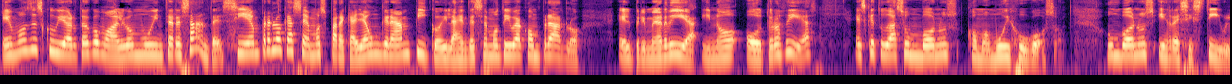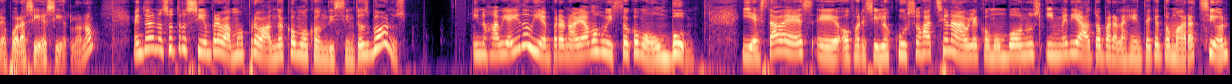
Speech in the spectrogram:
Hemos descubierto como algo muy interesante. Siempre lo que hacemos para que haya un gran pico y la gente se motive a comprarlo el primer día y no otros días, es que tú das un bonus como muy jugoso, un bonus irresistible, por así decirlo, ¿no? Entonces nosotros siempre vamos probando como con distintos bonus. Y nos había ido bien, pero no habíamos visto como un boom. Y esta vez eh, ofrecí los cursos accionables como un bonus inmediato para la gente que tomara acción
